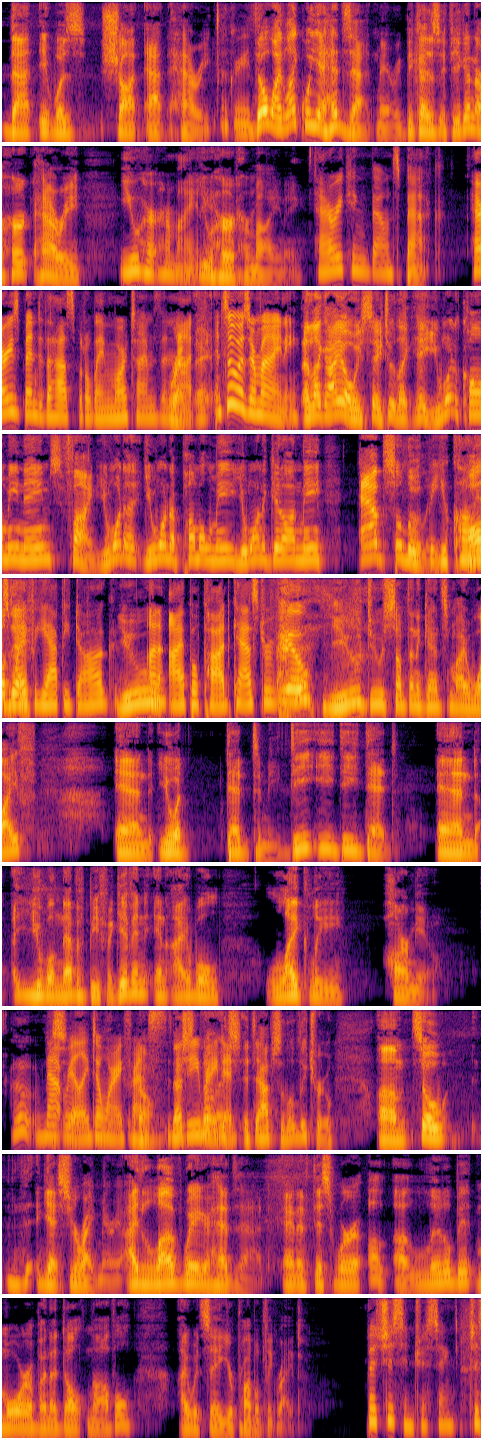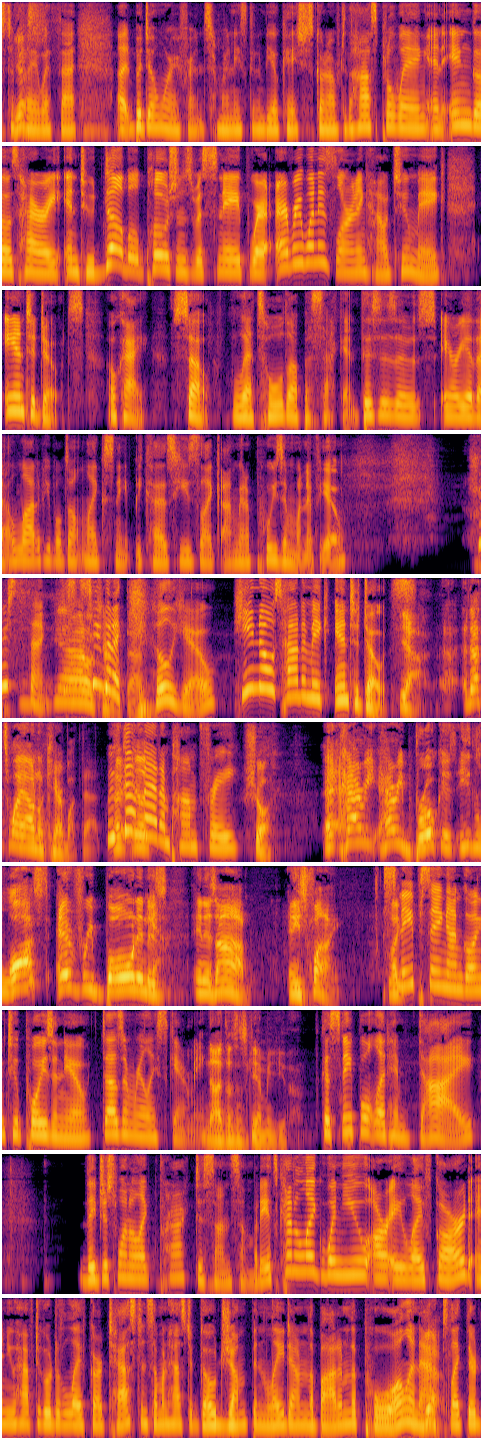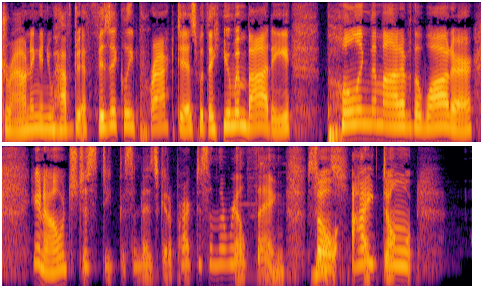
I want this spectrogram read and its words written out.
that it was shot at Harry. Agreed. Though I like where your head's at, Mary, because if you're gonna hurt Harry, You hurt Hermione. you hurt Hermione. Harry can bounce back. Harry's been to the hospital wing more times than Right. not. And so is Hermione. And like I always say too, like, hey, you want to call me names? Fine. You want to you want to pummel me? You want to get on me? Absolutely. But you call All his day. wife a yappy dog You- on an Apple podcast review. You do something against my wife, and you are dead to me. D E D dead, and you will never be forgiven, and I will likely harm you. Ooh, not really. Don't worry, friends. No, that's G no, rated. it's, it's absolutely true. Um, so th- yes, you're right, Mary. I love where your head's at, and if this were a, a little bit more of an adult novel, I would say you're probably right. But it's just interesting, just to Yes. play with that. Uh, but don't worry, friends. Hermione's going to be okay. She's going over to the hospital wing, and in goes Harry into double potions with Snape, where everyone is learning how to make antidotes. Okay, so let's hold up a second. This is an area that a lot of people don't like Snape because he's like, I'm going to poison one of you. Here's the thing. Yeah, isn't going to kill you. He knows how to make antidotes. Yeah, uh, that's why I don't care about that. We've Uh, got like, Madame Pomfrey. Sure. Uh, Harry Harry broke his he lost every bone in his in his arm and he's fine. Like- Snape saying I'm going to poison you doesn't really scare me. No, it doesn't scare me either. because Snape won't let him die. They just want to like practice on somebody. It's kind of like when you are a lifeguard and you have to go to the lifeguard test and someone has to go jump and lay down in the bottom of the pool and act Yeah. like they're drowning and you have to physically practice with a human body pulling them out of the water. You know, it's just sometimes you got to practice on the real thing. So Yes. I don't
